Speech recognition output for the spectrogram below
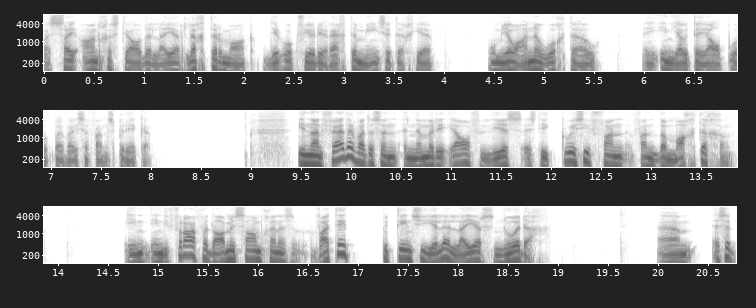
as sy aangestelde leier ligter maak deur ook vir jou die regte mense te gee om jou hande hoog te hou en, en jou te help ook by wyse van spreuke. En dan verder wat ons in, in Numeri 11 lees is die kwessie van van bemagtiging. En en die vraag wat daarmee saamgaan is wat het potensiële leiers nodig? Ehm um, is dit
